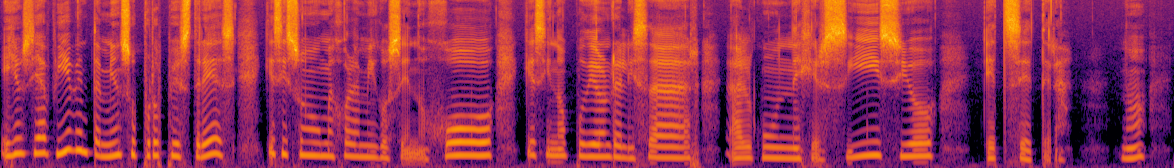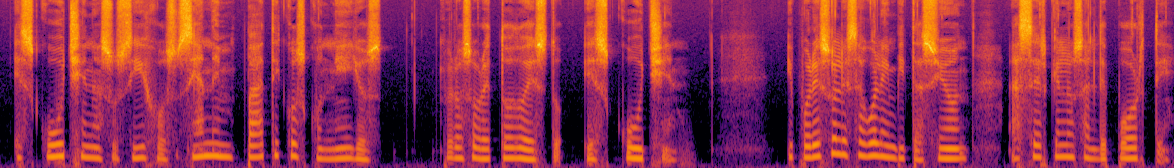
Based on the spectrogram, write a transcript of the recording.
Ellos ya viven también su propio estrés, que si su mejor amigo se enojó, que si no pudieron realizar algún ejercicio, etcétera, ¿no? Escuchen a sus hijos, sean empáticos con ellos, pero sobre todo esto, escuchen. Y por eso les hago la invitación acérquenlos al deporte,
